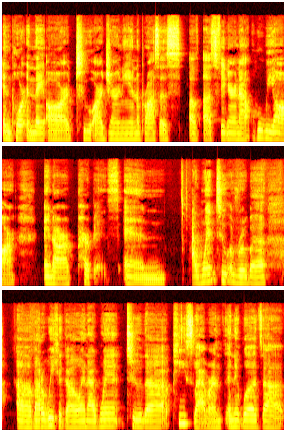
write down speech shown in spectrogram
important they are to our journey and the process of us figuring out who we are and our purpose. And I went to Aruba uh, about a week ago and I went to the Peace Labyrinth and it was uh,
